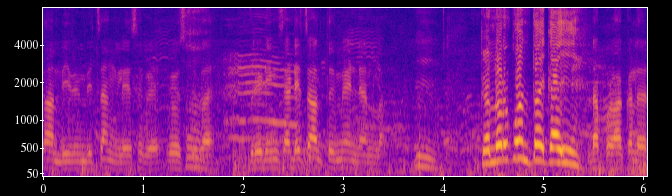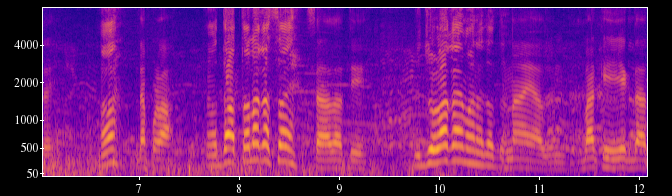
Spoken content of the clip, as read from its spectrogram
लांबी बिंबी चांगली आहे सगळे व्यवस्थित आहे. ब्रिडिंगसाठी चालतोय मेंढ्यांना कलर कोणता आहे काही? डपळा कलर आहे. हा? डपळा. हा, दाताला कसा आहे? सहा जाती जुळा काय म्हणत आता नाही अजून. बाकी एक दात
